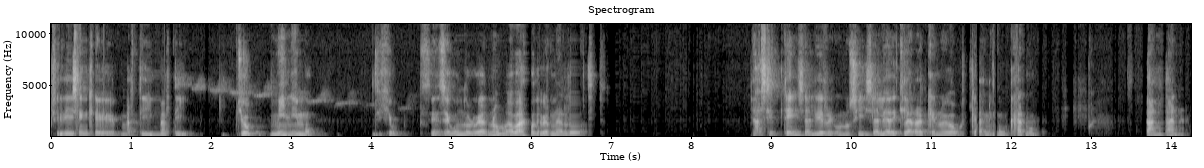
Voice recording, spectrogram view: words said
si dicen que Martí, Martí, yo mínimo, dije, pues, en segundo lugar, no, abajo de Bernardo. Acepté, salí, reconocí, salí a declarar que no iba a buscar ningún cargo. Tan, tan.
